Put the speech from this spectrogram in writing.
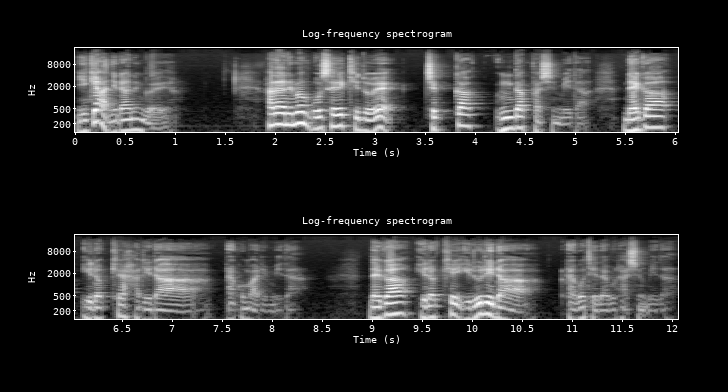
이게 아니라는 거예요. 하나님은 모세의 기도에 즉각 응답하십니다. 내가 이렇게 하리라 라고 말입니다. 내가 이렇게 이루리라 라고 대답을 하십니다.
